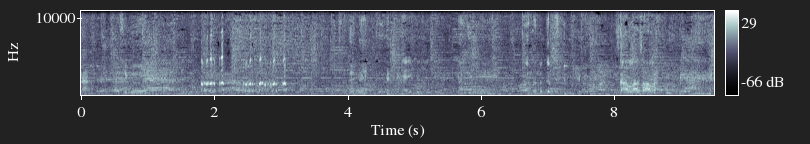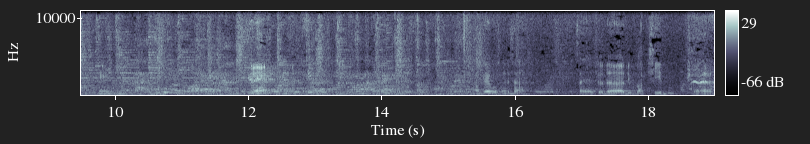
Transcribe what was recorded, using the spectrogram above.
Nah, masih. Ini. Mana deket ini? Salah, salah. Yeah. Oke pemirsa, saya sudah divaksin dan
